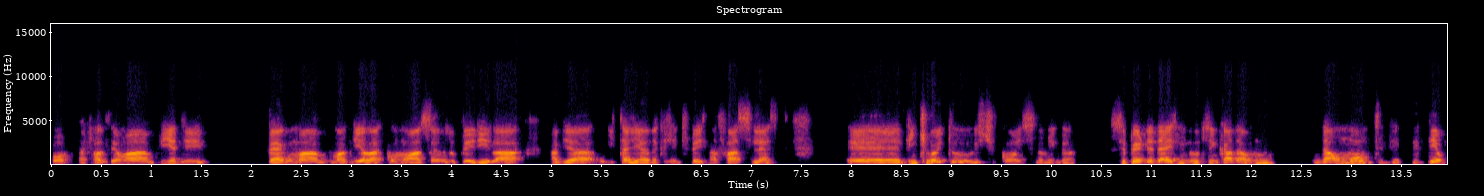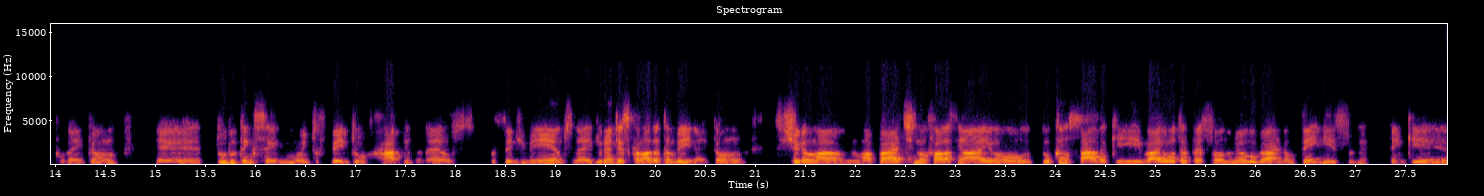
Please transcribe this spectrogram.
Pô, vai fazer uma via de pega uma, uma via lá, como a San Peri lá, a via italiana que a gente fez na face leste. É, 28 esticões, se não me engano. Se perder 10 minutos em cada um, dá um monte de, de tempo, né? Então, é, tudo tem que ser muito feito rápido, né? Os procedimentos, né? E durante a escalada também, né? Então, você chega numa, numa parte não fala assim, ah, eu tô cansado aqui, vai outra pessoa no meu lugar. Não tem isso, né? Tem que,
